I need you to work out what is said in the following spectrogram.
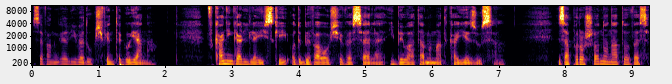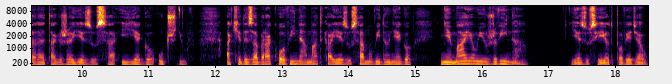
Z Ewangelii według świętego Jana. W Kanie Galilejskiej odbywało się wesele i była tam matka Jezusa. Zaproszono na to wesele także Jezusa i jego uczniów, a kiedy zabrakło wina, matka Jezusa mówi do niego: Nie mają już wina. Jezus jej odpowiedział:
